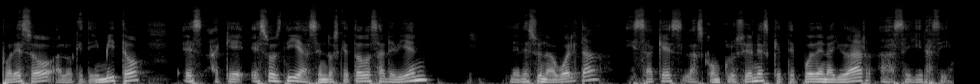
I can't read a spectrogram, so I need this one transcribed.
Por eso, a lo que te invito es a que esos días en los que todo sale bien, le des una vuelta y saques las conclusiones que te pueden ayudar a seguir así.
